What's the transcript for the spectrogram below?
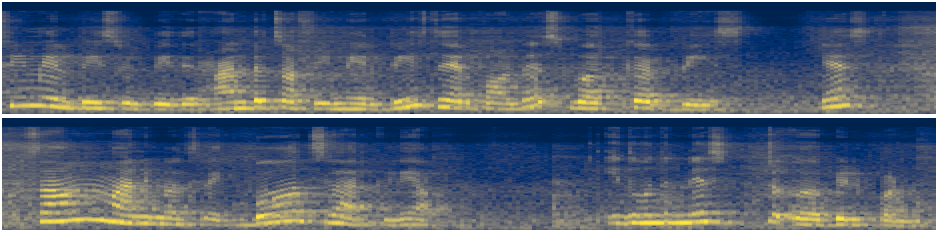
female bees will be there hundreds of female bees there called as worker bees yes some animals like பேர்ட்ஸ்லாம் இருக்கு இல்லையா? இது வந்து நெஸ்ட் பில்ட் uh, பண்ணும்.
